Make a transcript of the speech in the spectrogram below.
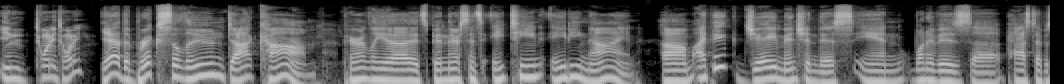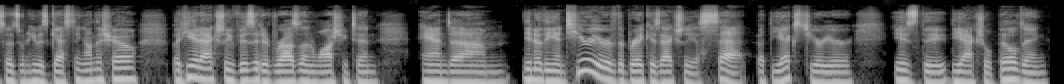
in 2020? Yeah, the bricksaloon.com. Apparently, uh, it's been there since 1889. Um, I think Jay mentioned this in one of his uh, past episodes when he was guesting on the show, but he had actually visited Roslyn, Washington. And, um, you know, the interior of the brick is actually a set, but the exterior is the, the actual building.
